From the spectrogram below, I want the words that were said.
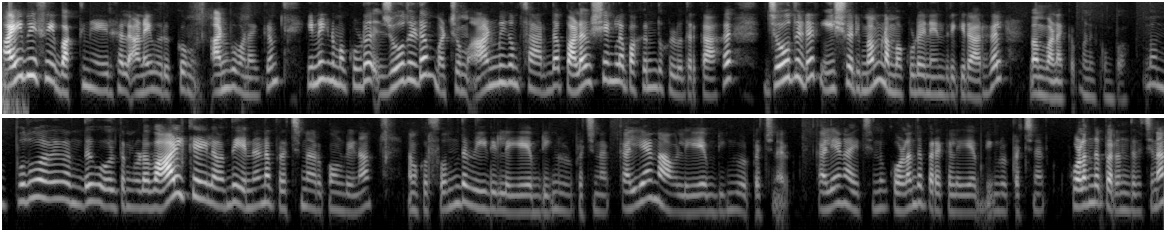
ஐபிசி பக்தி நேயர்கள் அனைவருக்கும் அன்பு வணக்கம். இன்னைக்கு நம்ம கூட ஜோதிடம் மற்றும் ஆன்மீகம் சார்ந்த பல விஷயங்களை பகிர்ந்து கொள்வதற்காக ஜோதிடர் ஈஸ்வரி மேம் நம்ம கூட இணைந்திருக்கிறார்கள். மேம் வணக்கம். வணக்கம்ப்பா. மேம் பொதுவாகவே வந்து ஒருத்தவங்களோட வாழ்க்கையில வந்து என்னென்ன பிரச்சனை இருக்கும் அப்படின்னா நமக்கு ஒரு சொந்த வீடு இல்லையே அப்படிங்கிற ஒரு பிரச்சனை. இருக்கு. கல்யாணம் ஆகலையே அப்படிங்கிற ஒரு பிரச்சனை இருக்கு. கல்யாணம் ஆயிடுச்சுன்னு குழந்தை பிறக்கலையே அப்படிங்கிற ஒரு பிரச்சனை இருக்கு. குழந்தை பிறந்துருச்சுன்னா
